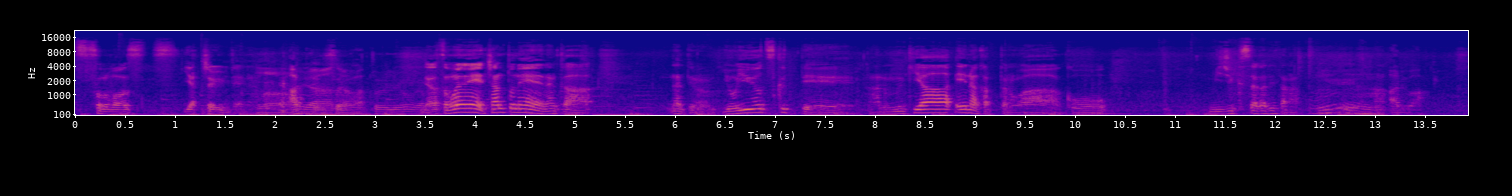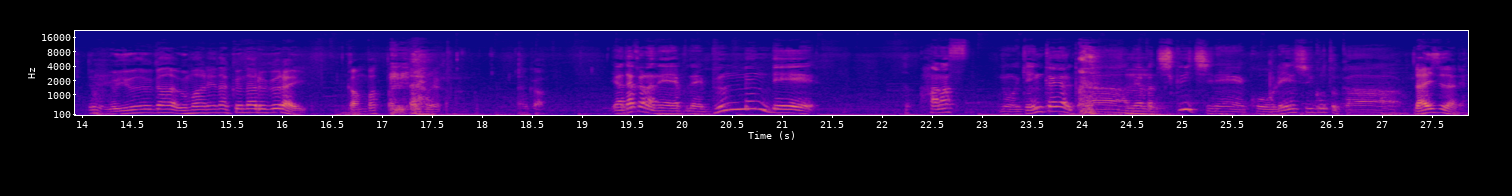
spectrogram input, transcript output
そそのまますやっちゃうみたいな、うん。あっていやそれは。ーといういやそれはねちゃんとねなんかなんていうの余裕を作ってあの向き合えなかったのはこう未熟さが出たなっていうのがあるわ。でも余裕が生まれなくなるぐらい頑張ったんじゃないかな。んか。いやだからねやっぱね文面で話すの限界あるから、やっぱ逐一ねこう練習後とか、な大事だね。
